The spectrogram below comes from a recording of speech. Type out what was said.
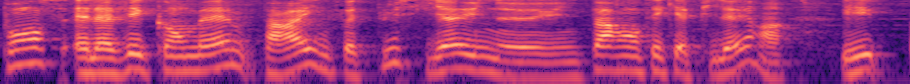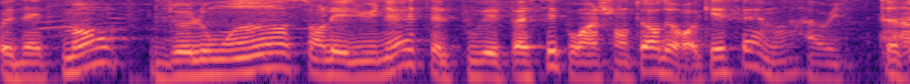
Pense, elle avait quand même, pareil, une fois de plus, il y a une, une parenté capillaire. Et honnêtement, de loin, sans les lunettes, elle pouvait passer pour un chanteur de rock FM. hein. Ah oui. Ah.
